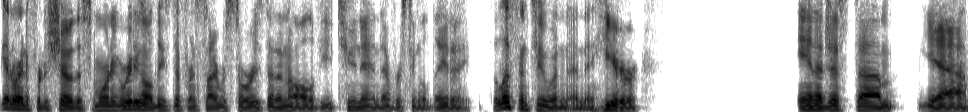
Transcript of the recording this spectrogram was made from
getting ready for the show this morning, reading all these different cyber stories that I know all of you tune in every single day to, to listen to and, and hear. And I just, um, yeah,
